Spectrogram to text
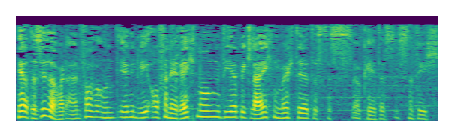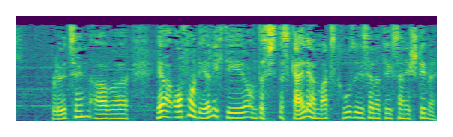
Ja, das ist er halt einfach und irgendwie offene Rechnung, die er begleichen möchte, das, das, okay, das ist natürlich Blödsinn, aber ja, offen und ehrlich, die, und das, das Geile an Max Kruse ist ja natürlich seine Stimme,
